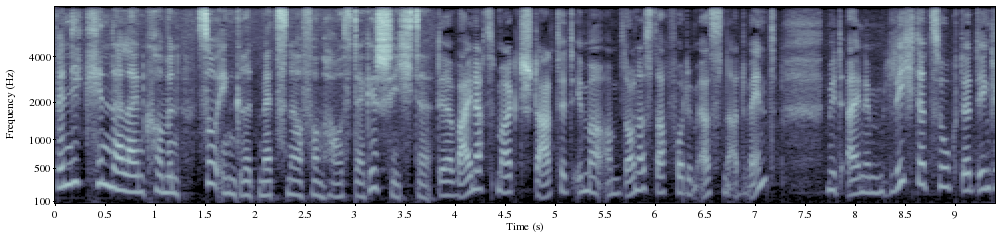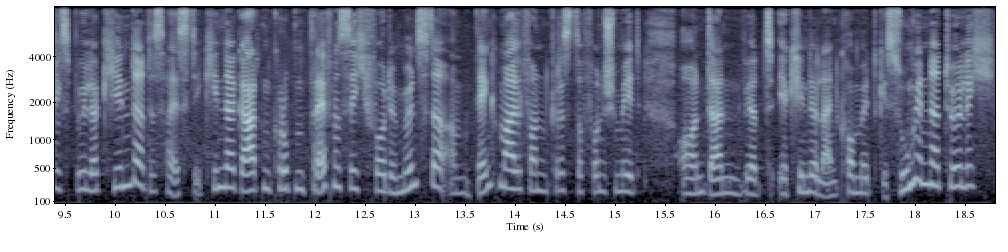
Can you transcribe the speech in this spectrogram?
wenn die Kinderlein kommen, so Ingrid Metzner vom Haus der Geschichte. Der Weihnachtsmarkt startet immer am Donnerstag vor dem ersten Advent mit einem Lichterzug der Dinkelsbühler Kinder. Das heißt, die Kindergartengruppen treffen sich vor dem Münster am Denkmal von Christoph von Schmidt und dann wird ihr Kinderlein kommet gesungen natürlich.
